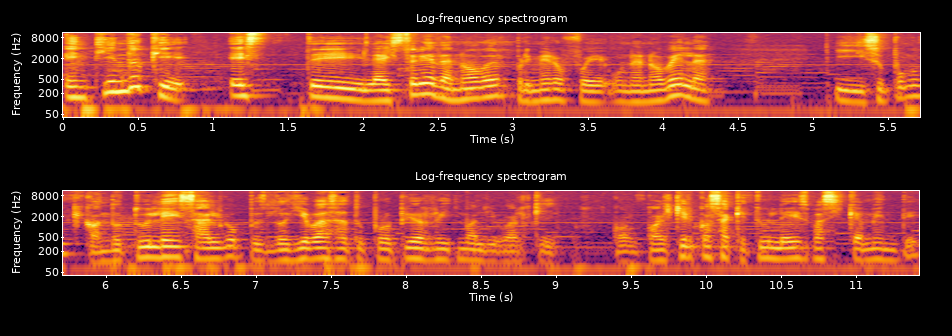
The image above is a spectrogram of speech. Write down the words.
entiendo que este, la historia de Another primero fue una novela y supongo que cuando tú lees algo, pues lo llevas a tu propio ritmo, al igual que con cualquier cosa que tú lees básicamente,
